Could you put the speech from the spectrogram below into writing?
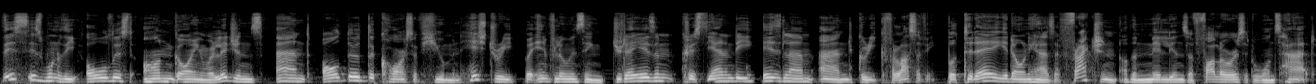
This is one of the oldest ongoing religions and altered the course of human history by influencing Judaism, Christianity, Islam and Greek philosophy. But today it only has a fraction of the millions of followers it once had.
